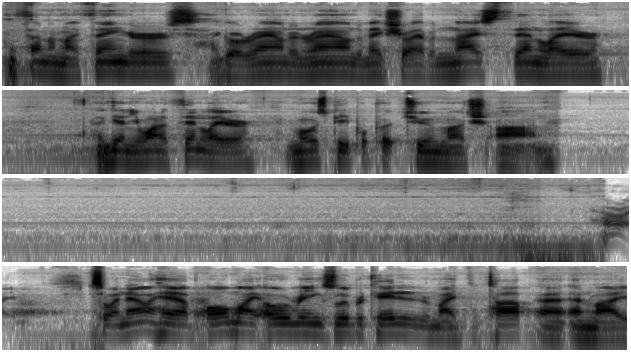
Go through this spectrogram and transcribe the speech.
with My thumb and my fingers, I go round and round to make sure I have a nice thin layer. Again, you want a thin layer. Most people put too much on. All right, so I now have all my O-rings lubricated and my top uh, and my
